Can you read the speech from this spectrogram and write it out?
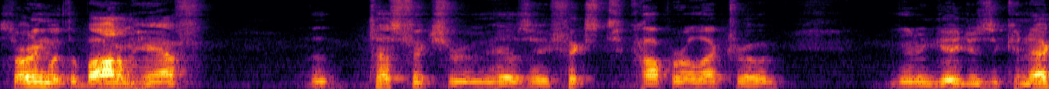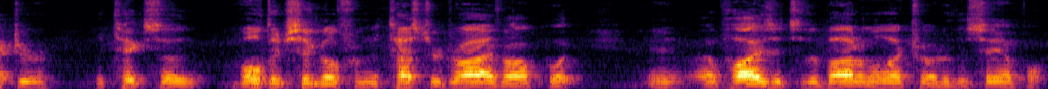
Starting with the bottom half, the test fixture has a fixed copper electrode that engages a connector that takes a voltage signal from the tester drive output and applies it to the bottom electrode of the sample.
